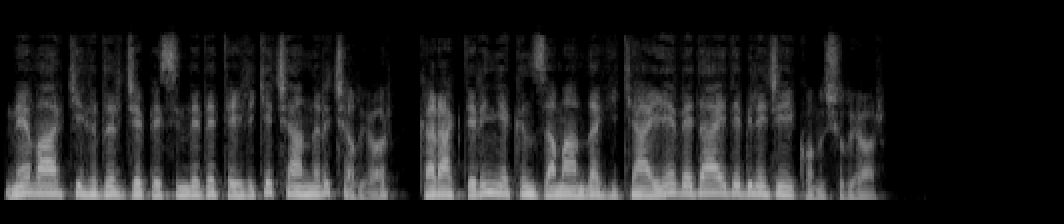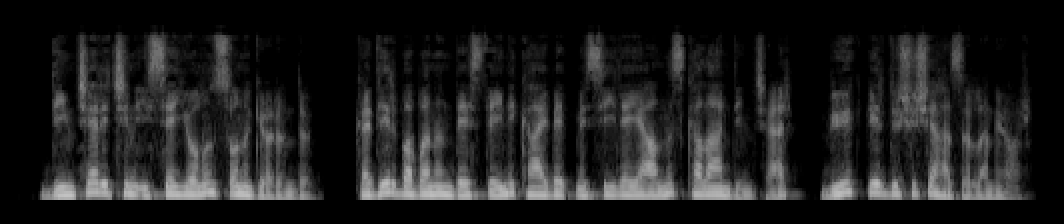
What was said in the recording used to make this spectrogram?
Ne var ki Hıdır cephesinde de tehlike çanları çalıyor, karakterin yakın zamanda hikayeye veda edebileceği konuşuluyor. Dinçer için ise yolun sonu göründü. Kadir Baba'nın desteğini kaybetmesiyle yalnız kalan Dinçer, büyük bir düşüşe hazırlanıyor.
